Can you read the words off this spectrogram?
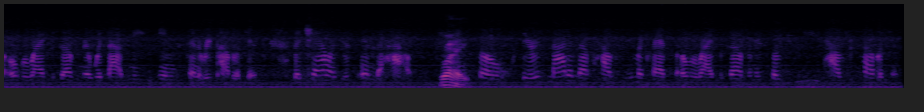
to override the governor without needing any Senate Republicans. The challenge is in the House. Right. So there is not enough House Democrats to override the governor, so you need House Republicans.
